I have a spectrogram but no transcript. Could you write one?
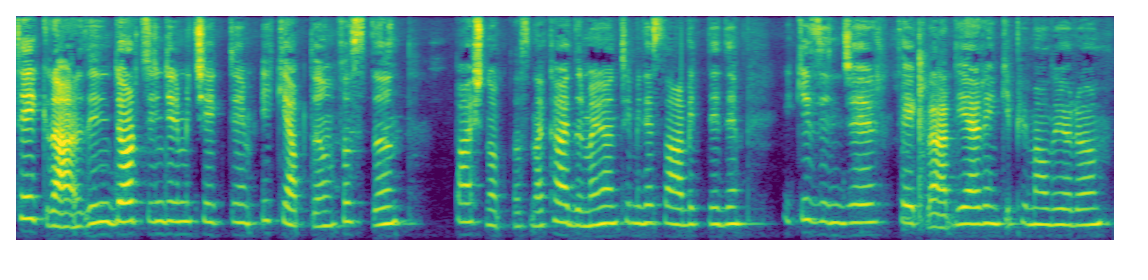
Tekrar 4 zincirimi çektim. İlk yaptığım fıstığın baş noktasına kaydırma yöntemiyle sabitledim. 2 zincir tekrar diğer renk ipimi alıyorum.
